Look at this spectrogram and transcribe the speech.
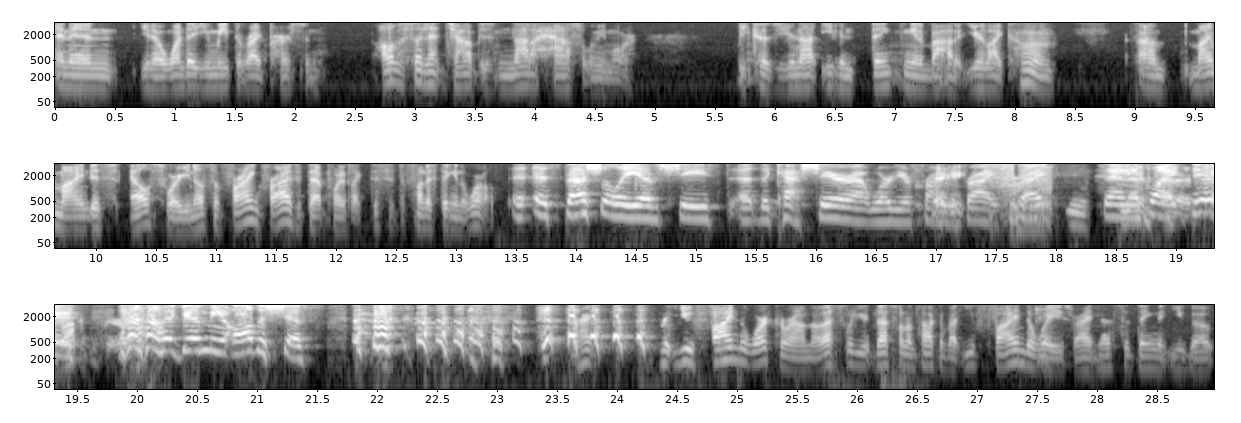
And then you know, one day you meet the right person. All of a sudden, that job is not a hassle anymore because you're not even thinking about it. You're like, hmm, um, my mind is elsewhere, you know. So frying fries at that point is like, this is the funnest thing in the world. Especially if she's uh, the cashier at where you're frying fries, right? then it's like, dude, give me all the shifts. right? But you find the workaround though. That's what you. That's what I'm talking about. You find the ways, right? That's the thing that you go,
